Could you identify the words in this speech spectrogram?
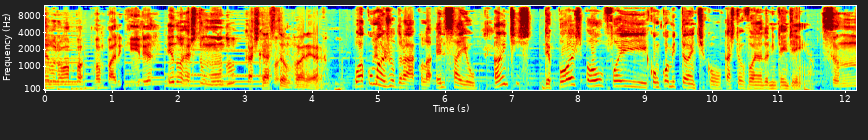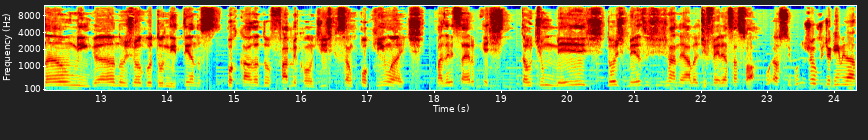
Europa, Vampire Killer. E no resto do mundo, Castlevania. Castlevania. O Akuma Ju Drácula, ele saiu antes, depois ou foi concomitante com o Castlevania do Nintendinho? Se eu não me engano, o jogo do Nintendo, por causa do Famicom Disc, são um pouquinho antes. Mas eles saíram questão de um mês, dois meses de janela, de diferença só. É o segundo jogo videogame da,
